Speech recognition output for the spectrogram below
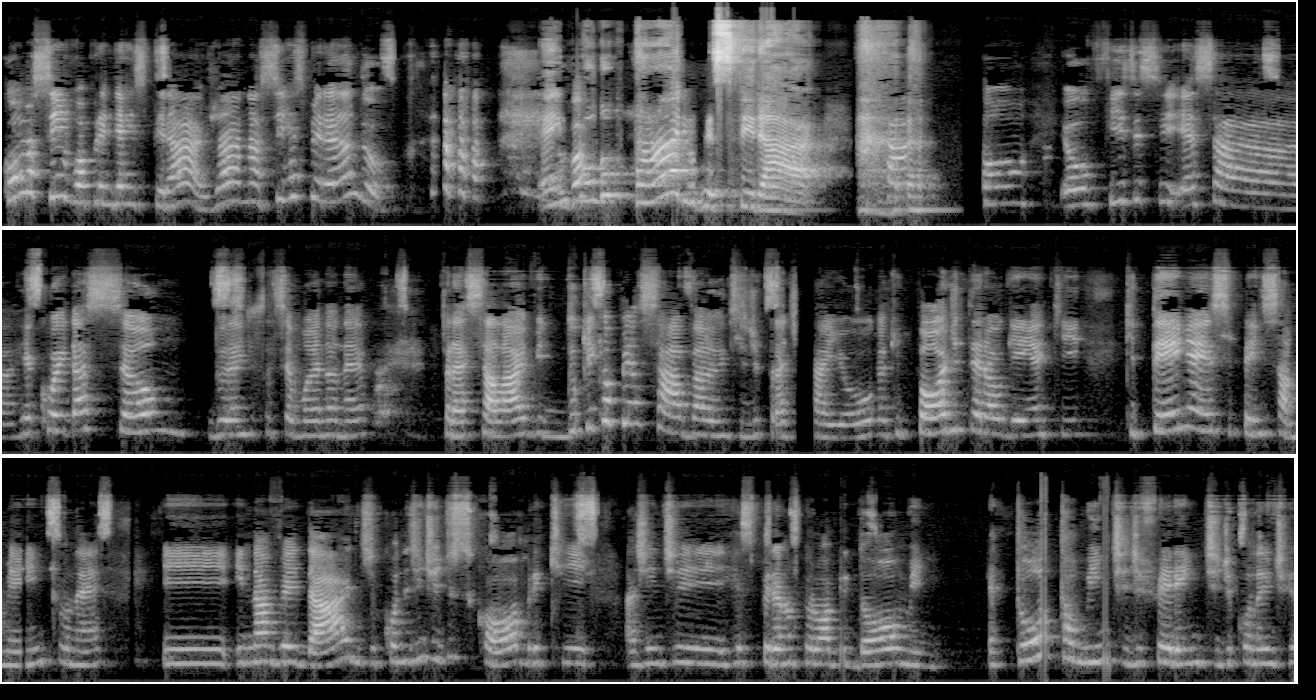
Como assim? Vou aprender a respirar? Já nasci respirando. É involuntário respirar. Então, eu fiz esse, essa recordação durante essa semana, né? Para essa live, do que, que eu pensava antes de praticar yoga, que pode ter alguém aqui que tenha esse pensamento, né? E, e, na verdade, quando a gente descobre que a gente respirando pelo abdômen é totalmente diferente de quando a gente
